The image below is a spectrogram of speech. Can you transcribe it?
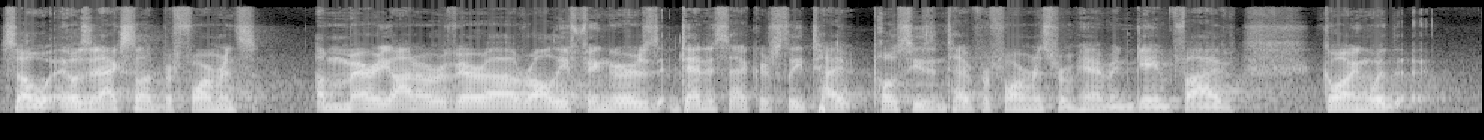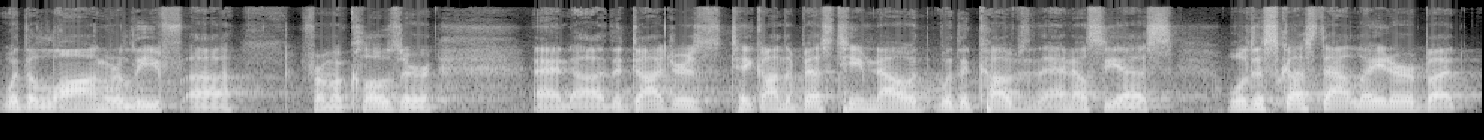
So it was an excellent performance. A Mariano Rivera, Rollie Fingers, Dennis Eckersley type postseason type performance from him in Game Five, going with with a long relief uh, from a closer. And uh, the Dodgers take on the best team now with the Cubs in the NLCS. We'll discuss that later, but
